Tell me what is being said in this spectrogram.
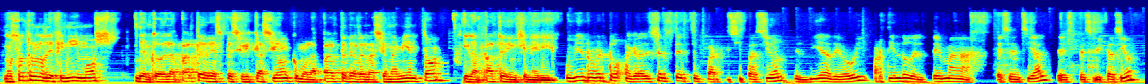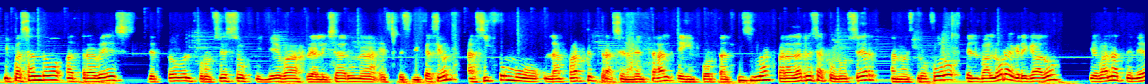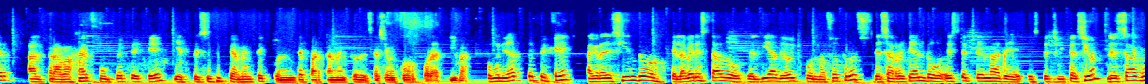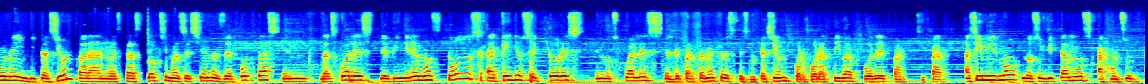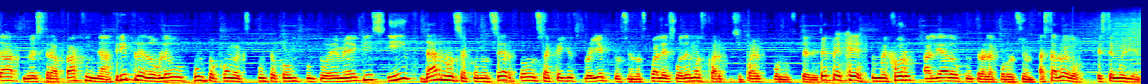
Nosotros lo definimos dentro de la parte de especificación como la parte de relacionamiento y la parte de ingeniería. Muy bien, Roberto, agradecerte tu participación el día de hoy, partiendo del tema esencial de especificación y pasando a través de todo el proceso que lleva realizar una especificación, así como la parte trascendental e importantísima para darles a conocer a nuestro foro el valor agregado que van a tener al trabajar con PPG y específicamente con el Departamento de Educación Corporativa. Comunidad PPG, agradeciendo el haber estado el día de hoy con nosotros desarrollando este tema de especificación, les hago una invitación para nuestras próximas sesiones de podcast en las cuales definiremos todos aquellos sectores en los cuales el Departamento de Especificación Corporativa puede participar. Asimismo, los invitamos a consultar nuestra página www.comex.com.mx y darnos a conocer todos aquellos proyectos en los cuales podemos participar con ustedes. PPG, tu mejor aliado contra la corrupción. Hasta luego, estén muy bien.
